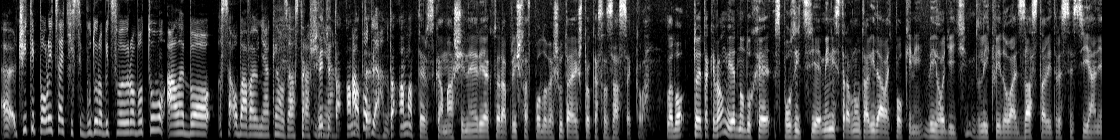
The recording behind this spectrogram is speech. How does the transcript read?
E, či tí policajti si budú robiť svoju robotu, robotu, alebo sa obávajú nejakého zastrašenia Viete, tá, amatér, tá amatérska mašinéria, ktorá prišla v podobe Šuta Eštoka, sa zasekla. Lebo to je také veľmi jednoduché z pozície ministra vnútra vydávať pokyny, vyhodiť, zlikvidovať, zastaviť trestné stíhanie.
